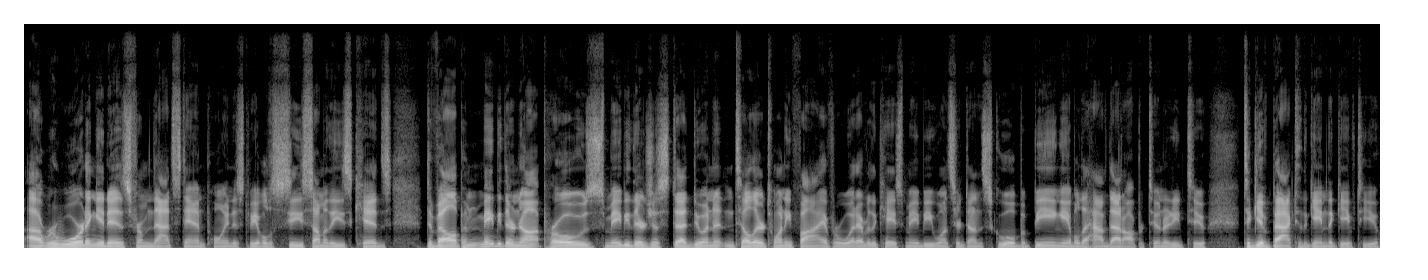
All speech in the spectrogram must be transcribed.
uh, rewarding it is from that standpoint is to be able to see some of these kids develop and maybe they're not pros, maybe they're just uh, doing it until they're 25 or whatever the case may be once they're done school, but being able to have that opportunity to to give back to the game that gave to you.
